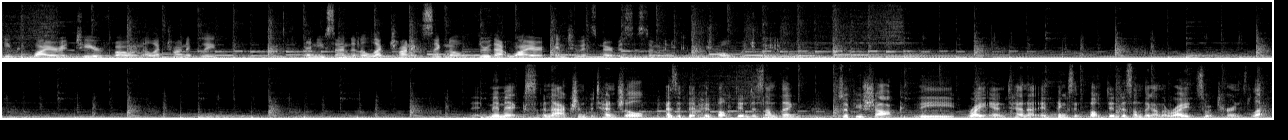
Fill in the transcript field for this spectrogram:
you could wire it to your phone electronically and you send an electronic signal through that wire into its nervous system and you can control which way it will move. It mimics an action potential as if it had bumped into something. So if you shock the right antenna, it thinks it bumped into something on the right, so it turns left.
